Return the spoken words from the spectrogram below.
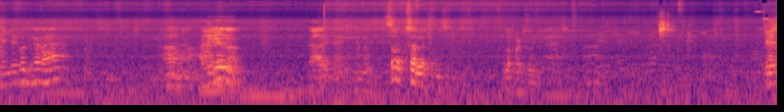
పెళ్ళి కొట్టు కదా అడిగాను సో ఒకసారి చూడండి ఇలా పట్టుకోండి పేరు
